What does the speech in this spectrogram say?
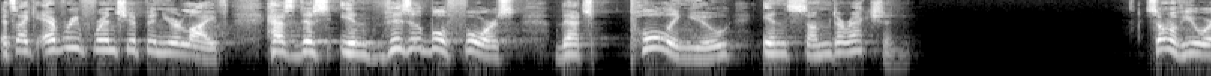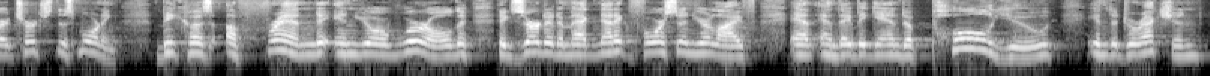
It's like every friendship in your life has this invisible force that's pulling you in some direction. Some of you were at church this morning because a friend in your world exerted a magnetic force in your life and, and they began to pull you in the direction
